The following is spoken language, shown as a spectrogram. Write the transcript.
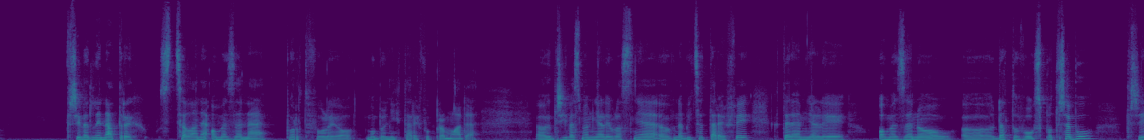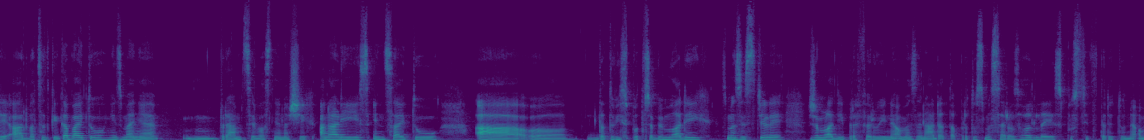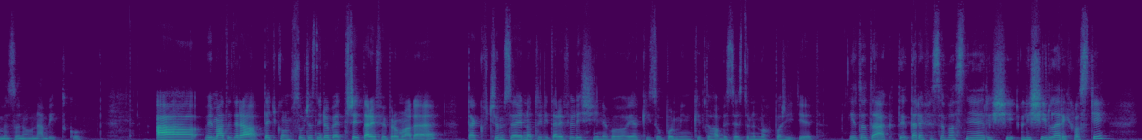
přivedli na trh zcela neomezené portfolio mobilních tarifů pro mladé. Uh, dříve jsme měli vlastně uh, v nabídce tarify, které měly omezenou uh, datovou spotřebu, 3 a 20 GB, nicméně mm, v rámci vlastně našich analýz, insightů a uh, datové spotřeby mladých jsme zjistili, že mladí preferují neomezená data. Proto jsme se rozhodli spustit tady tu neomezenou nabídku. A vy máte teda teď v současné době tři tarify pro mladé, tak v čem se jednotlivé tarify liší, nebo jaký jsou podmínky toho, aby se student mohl pořídit? Je to tak, ty tarify se vlastně liší, liší dle rychlosti.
